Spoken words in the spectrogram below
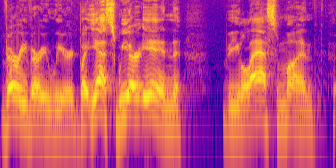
very, very weird. But yes, we are in the last month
